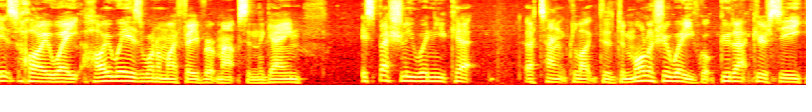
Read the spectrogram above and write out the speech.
It's Highway. Highway is one of my favourite maps in the game, especially when you get a tank like the Demolisher where you've got good accuracy,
